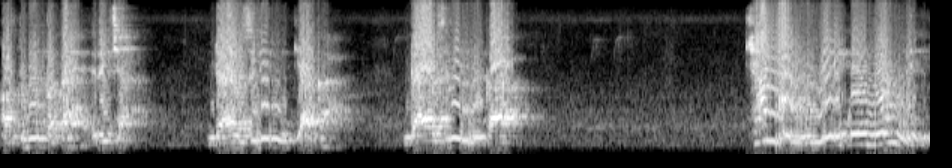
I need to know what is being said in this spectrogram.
और तुम्हें पता है रिचा डायोजनी ने क्या कहा? डायोजनी ने कहा, क्या मांगू? मेरी कोई मांग नहीं।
